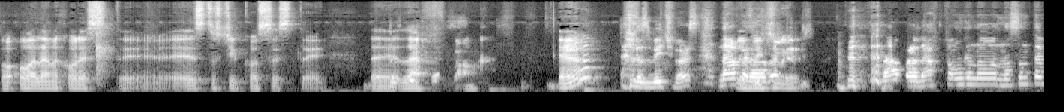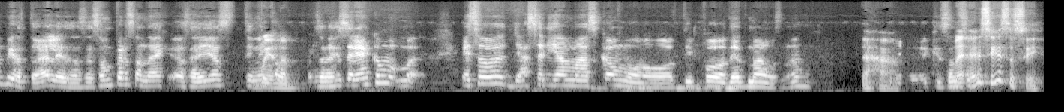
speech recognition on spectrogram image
O, a lo mejor este, estos chicos este, de Daft Punk. ¿Eh? Los Beach Bears. No, pero. No, pero Daft Punk no, no son tan virtuales, o sea, son personajes, o sea, ellos tienen como personajes, serían como, eso ya sería más como tipo Dead Mouse, ¿no? Ajá. Eh, eh, sí, eso sí.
